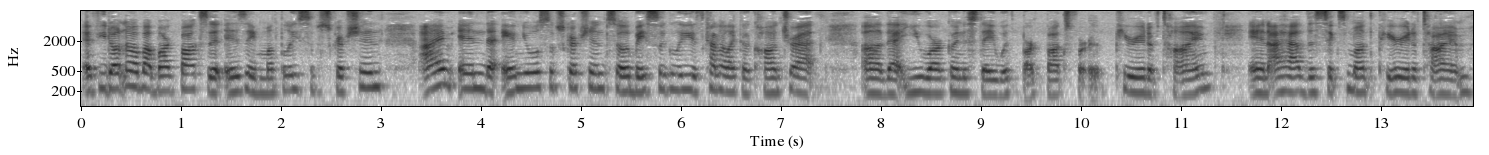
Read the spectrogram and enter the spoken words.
If you don't know about BarkBox it is a monthly subscription. I'm in the annual subscription So basically, it's kind of like a contract uh, that you are going to stay with BarkBox for a period of time. And I have the six month period of time,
